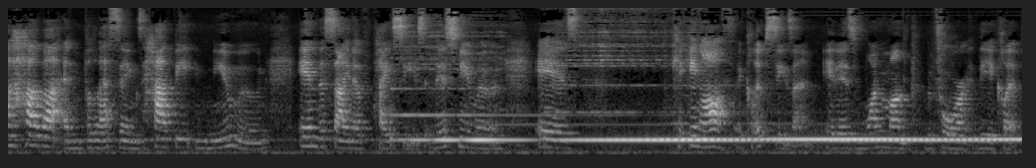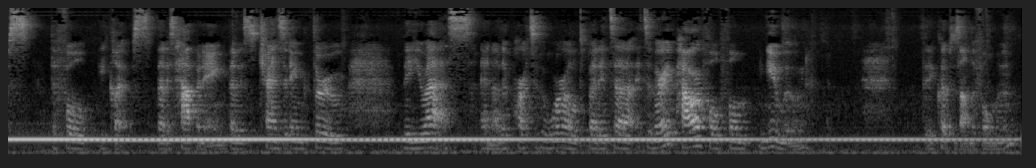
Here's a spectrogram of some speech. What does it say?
ahava and blessings. Happy new moon in the sign of Pisces. This new moon is kicking off eclipse season. It is one month before the eclipse, the full eclipse that is happening, that is transiting through the US and other parts of the world. But it's a it's a very powerful full new moon. The eclipse is on the full moon.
